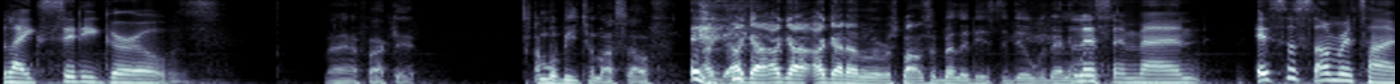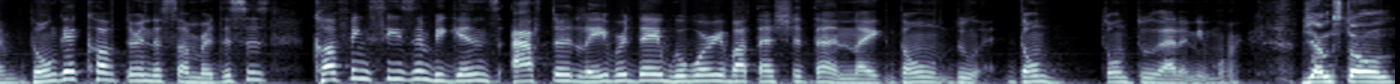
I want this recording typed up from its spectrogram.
like city girls. Man, fuck it. I'm gonna beat to myself. I, I got, I got, I got other responsibilities to deal with anyway. Listen, man, it's the summertime. Don't get cuffed during the summer. This is cuffing season begins after Labor Day. We'll worry about that shit then. Like, don't do don't don't do that anymore. Gemstone,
